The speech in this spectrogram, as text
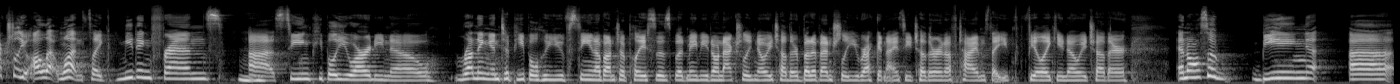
actually all at once like meeting friends mm-hmm. uh, seeing people you already know running into people who you've seen a bunch of places but maybe you don't actually know each other but eventually you recognize each other enough times that you feel like you know each other. And also being uh,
